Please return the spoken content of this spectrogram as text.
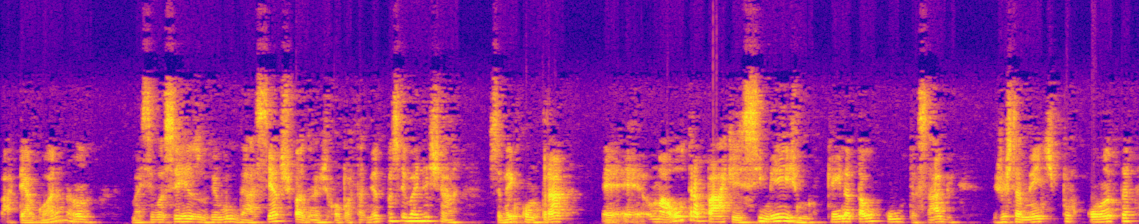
até agora não. Mas se você resolver mudar certos padrões de comportamento, você vai deixar. Você vai encontrar é, é uma outra parte de si mesmo que ainda está oculta, sabe? Justamente por conta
